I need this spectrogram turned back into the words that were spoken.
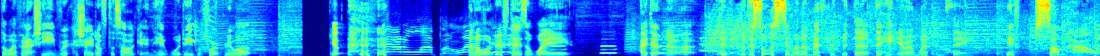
the weapon actually ricocheted off the target and hit Woody before it blew up. Yep. And, And I wonder if there's a way. I don't know. Uh, it, with a sort of similar method with the, the hit your own weapon thing, if somehow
